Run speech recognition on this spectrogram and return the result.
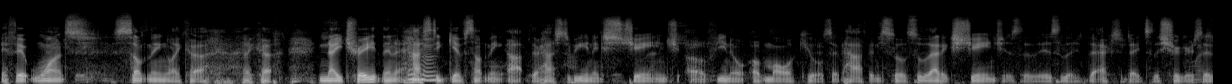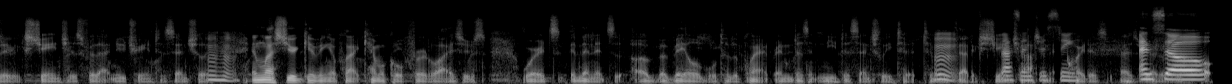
if it wants something like a like a nitrate, then it has to give something up. There has to be an exchange of you know of molecules that happens. So so that exchange is the is the, the exudates, the sugars that it exchanges for that nutrient essentially. Unless you're giving a plant chemical fertilizers, where it's then it's uh, available to the plant and it doesn't need essentially to, to make that exchange that's happen interesting. quite as as And readily. so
